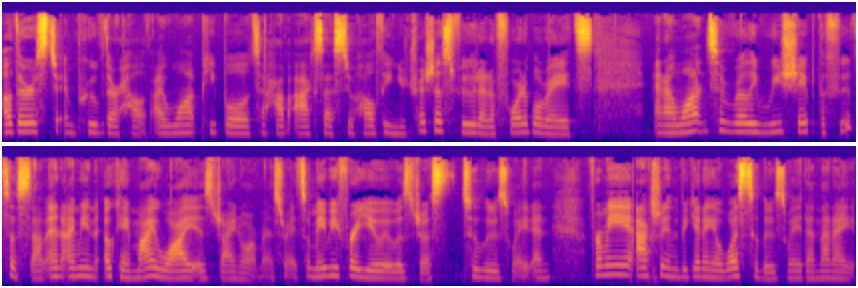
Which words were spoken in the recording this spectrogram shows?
others to improve their health. I want people to have access to healthy, nutritious food at affordable rates and I want to really reshape the food system. And I mean, okay, my why is ginormous, right? So maybe for you it was just to lose weight. And for me, actually in the beginning it was to lose weight and then I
